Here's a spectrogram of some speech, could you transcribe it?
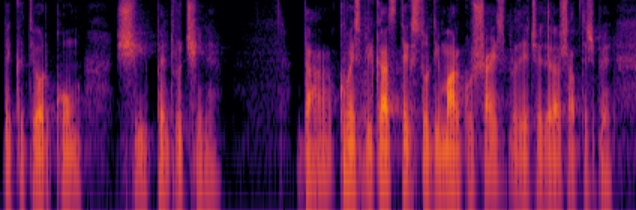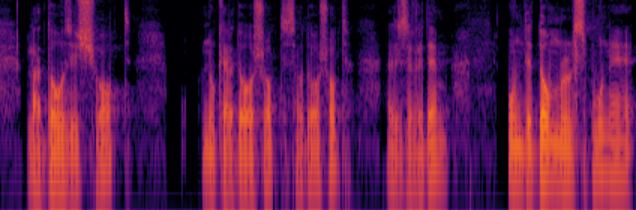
de câte ori cum și pentru cine. Da? Cum explicați textul din Marcu 16, de la 17 la 28, nu chiar 28 sau 28, adică să vedem, unde Domnul spune,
